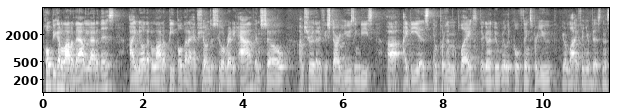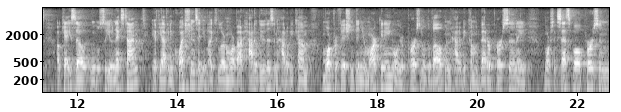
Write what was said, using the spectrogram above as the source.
Hope you got a lot of value out of this. I know that a lot of people that I have shown this to already have, and so I'm sure that if you start using these uh, ideas and put them in place, they're going to do really cool things for you, your life, and your business. Okay, so we will see you next time. If you have any questions and you'd like to learn more about how to do this and how to become more proficient in your marketing or your personal development, how to become a better person, a more successful person,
